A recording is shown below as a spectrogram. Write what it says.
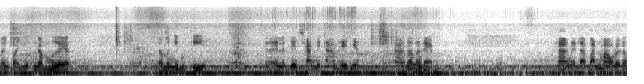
loanh quanh mức 50 á. 50 nghìn một ký. ấy này là trên sàn 18 hết nhé hàng rất là đẹp. Hàng này là bắn màu rồi đó.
